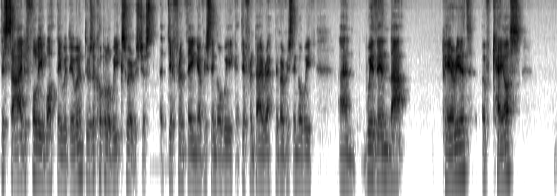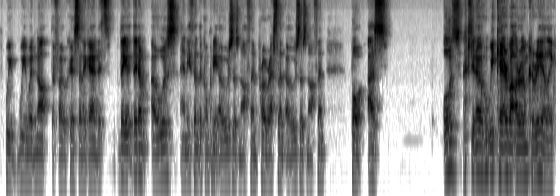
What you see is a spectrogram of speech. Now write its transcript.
decided fully what they were doing. There was a couple of weeks where it was just a different thing every single week, a different directive every single week, and within that period of chaos, we we were not the focus. And again, it's they they don't owe us anything. The company owes us nothing. Pro wrestling owes us nothing. But as us, you know, we care about our own career. Like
